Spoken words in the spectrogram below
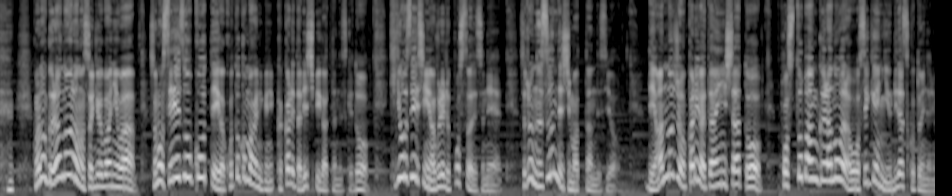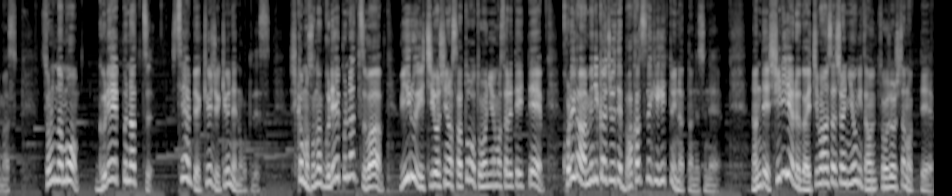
このグラノーラの作業場には、その製造工程が事細かに書かれたレシピがあったんですけど、企業精神あふれるポストはですね、それを盗んでしまったんですよ。で、案の定彼が退院した後、ポスト版グラノーラを世間に売り出すことになります。その名も、グレープナッツ。1899年のことです。しかもそのグレープナッツはウィル一押しの砂糖投入もされていてこれがアメリカ中で爆発的ヒットになったんですねなんでシリアルが一番最初に世に登場したのって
